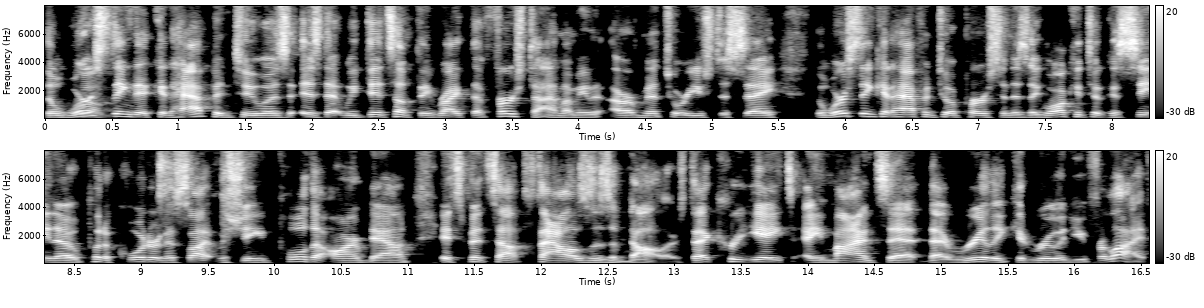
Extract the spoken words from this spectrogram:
the worst well, thing that could happen to us is that we did something right the first time. I mean, our mentor used to say the worst thing could happen to a person is they walk into a casino, put a quarter in a slot machine, pull the arm down, it spits out thousands of dollars. That creates a mindset that really could ruin you for life.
